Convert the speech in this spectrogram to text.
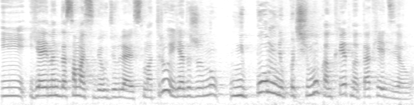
И я иногда сама себе удивляюсь, смотрю, и я даже, ну, не помню, почему конкретно так я делала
